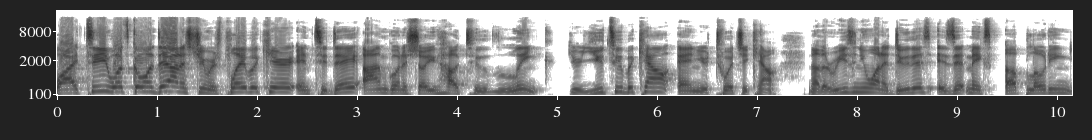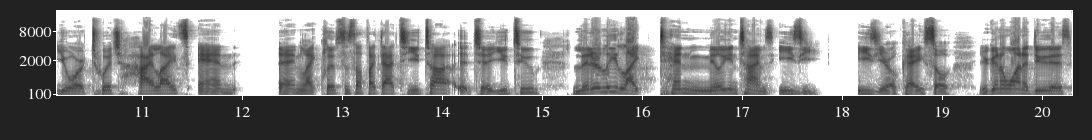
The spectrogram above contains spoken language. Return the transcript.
YT, what's going down? It's Streamers Playbook here, and today I'm going to show you how to link your YouTube account and your Twitch account. Now, the reason you want to do this is it makes uploading your Twitch highlights and and like clips and stuff like that to Utah to YouTube literally like 10 million times easy easier okay so you're gonna want to do this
